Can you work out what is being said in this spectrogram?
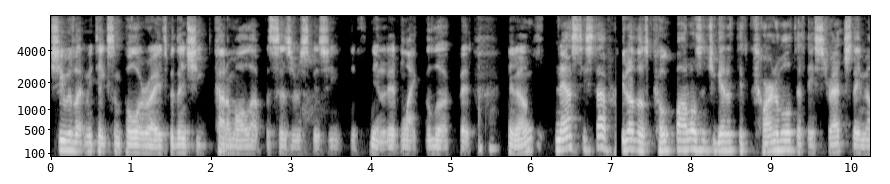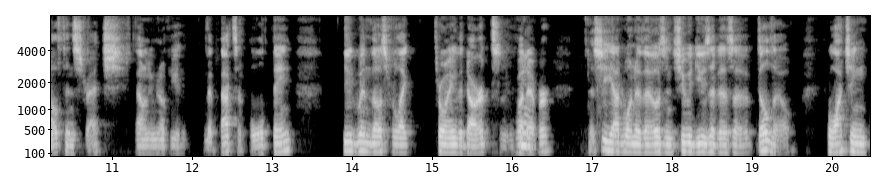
she would let me take some polaroids but then she cut them all up with scissors because she you know didn't like the look but Okay. you know nasty stuff. You know those coke bottles that you get at the carnival that they stretch they melt and stretch? I don't even know if you that that's an old thing. You'd win those for like throwing the darts or whatever. She had one of those and she would use it as a dildo watching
